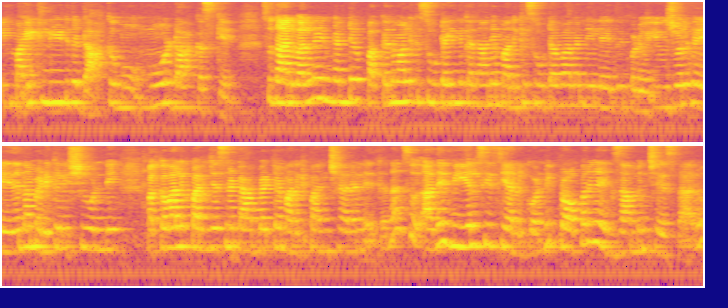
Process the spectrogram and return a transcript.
it might lead the dark more dark skin so దానివల్ల ఏంటంటే పక్కన వాళ్ళకి సూట్ అయింది కదా అని మనకి సూట్ అవ్వాలని లేదు. ఇప్పుడు యూజువల్గా ఏదైనా మెడికల్ ఇష్యూ ఉండి పక్క వాళ్ళకి పనిచేసిన టాబ్లెట్ మనకి పనిచేయాలని లేదు కదా. సో అదే విఎల్సిసి అనుకోండి ప్రాపర్గా ఎగ్జామిన్ చేస్తారు.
